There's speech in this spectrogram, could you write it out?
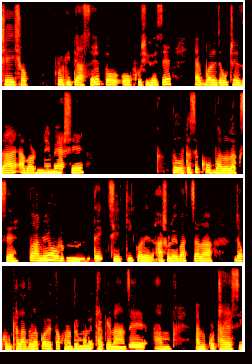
সেই সব প্রকৃতি আছে, তো ও খুশি হয়েছে। একবারে যে উঠে যায়, আবার নেমে আসে। তো ওর কাছে খুব ভালো লাগছে। তো আমি ওর দেখছি কি করে। আসলে বাচ্চারা যখন খেলাধুলা করে, তখন ওদের মনে থাকে না যে আমি কোথায় আছি?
